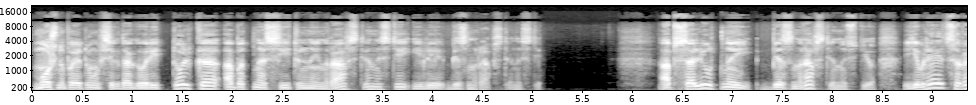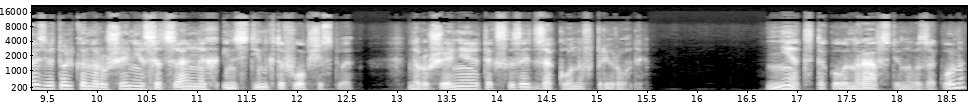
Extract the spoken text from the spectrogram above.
Можно поэтому всегда говорить только об относительной нравственности или безнравственности. Абсолютной безнравственностью является разве только нарушение социальных инстинктов общества, нарушение, так сказать, законов природы. Нет такого нравственного закона,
